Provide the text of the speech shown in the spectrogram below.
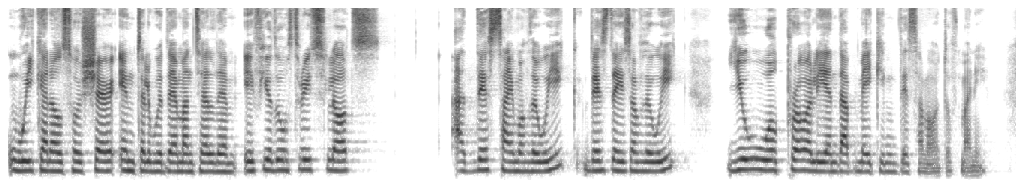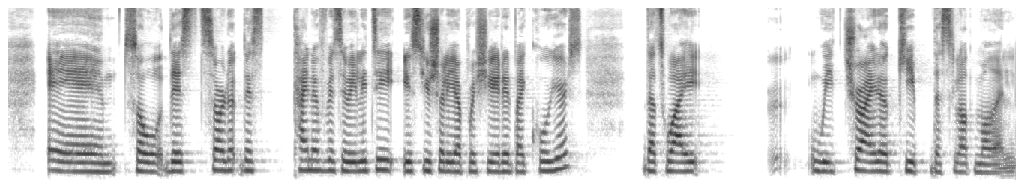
we can also share intel with them and tell them if you do three slots at this time of the week, these days of the week, you will probably end up making this amount of money. And so this sort of this kind of visibility is usually appreciated by couriers. That's why uh, we try to keep the slot model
